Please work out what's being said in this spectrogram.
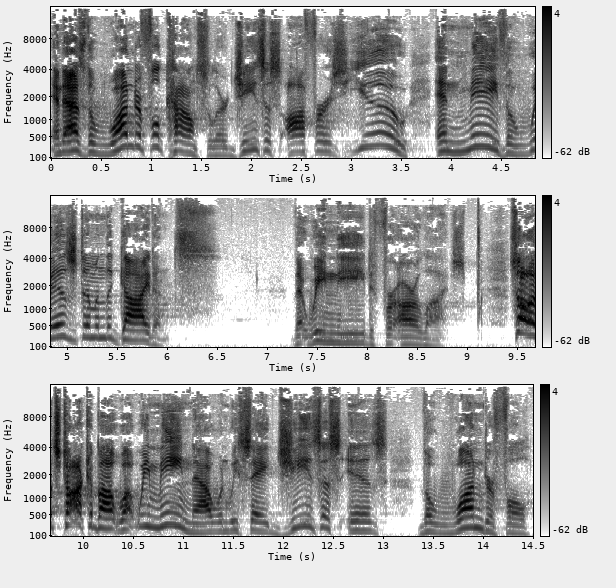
And as the wonderful counselor, Jesus offers you and me the wisdom and the guidance that we need for our lives. So let's talk about what we mean now when we say Jesus is the wonderful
